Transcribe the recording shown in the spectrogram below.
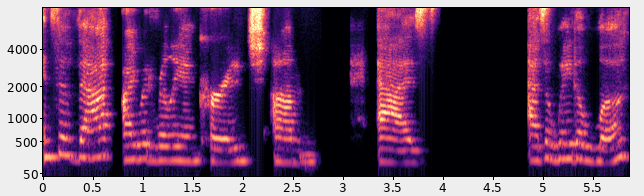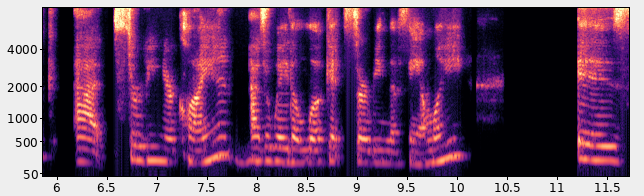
And so that I would really encourage um, as as a way to look at serving your client, mm-hmm. as a way to look at serving the family, is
